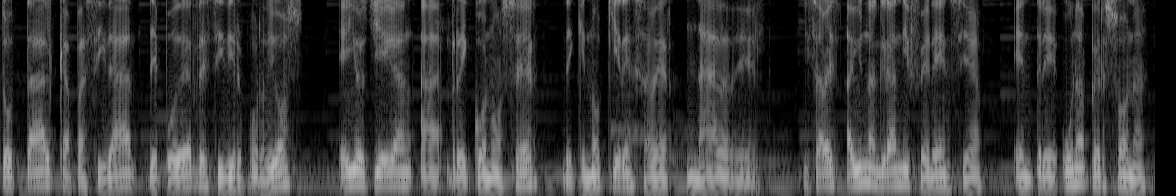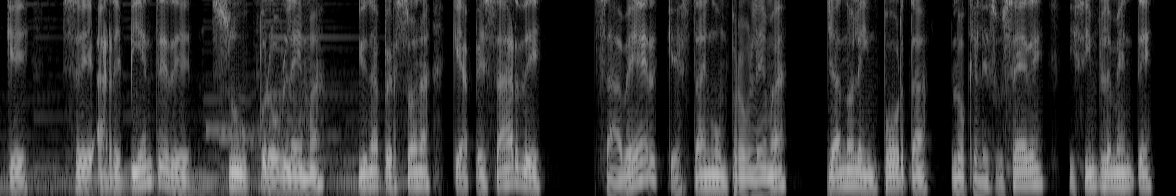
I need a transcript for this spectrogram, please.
total capacidad de poder decidir por Dios, ellos llegan a reconocer de que no quieren saber nada de Él. Y sabes, hay una gran diferencia entre una persona que se arrepiente de su problema y una persona que a pesar de saber que está en un problema, ya no le importa lo que le sucede y simplemente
